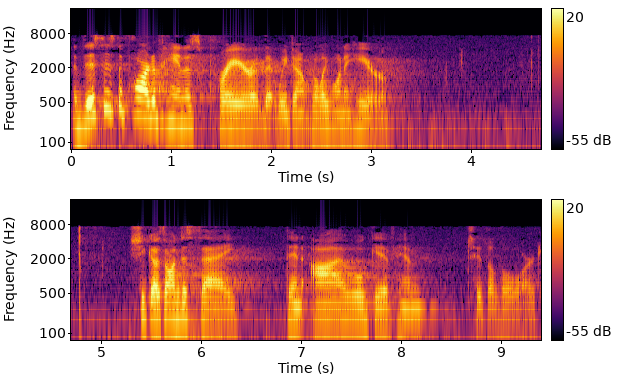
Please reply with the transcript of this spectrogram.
this is the part of Hannah's prayer that we don't really want to hear. She goes on to say, then I will give him to the Lord.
